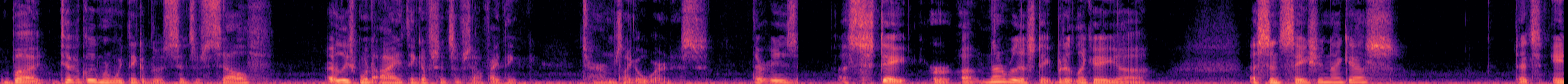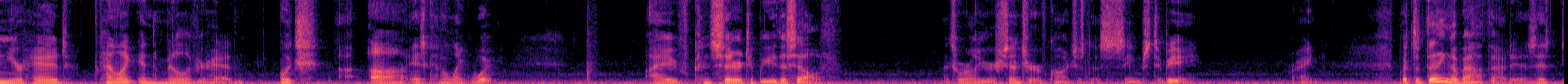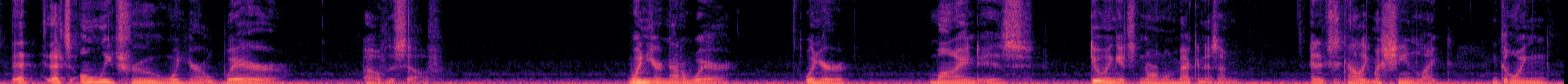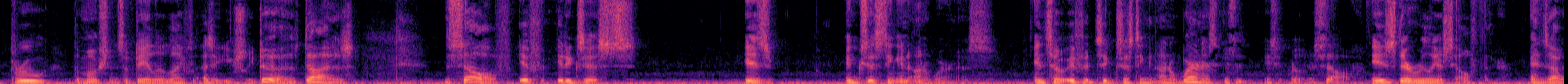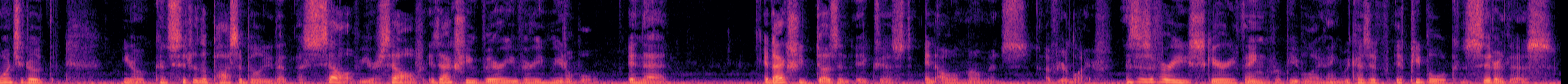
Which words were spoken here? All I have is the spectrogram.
but typically when we think of the sense of self, at least when I think of sense of self, I think terms like awareness. There is a state, or uh, not really a state, but like a uh, a sensation, I guess, that's in your head, kind of like in the middle of your head, which uh, is kind of like what I've considered to be the self. That's where your center of consciousness seems to be, right? But the thing about that is, is that that's only true when you're aware of the self. When you're not aware, when your mind is doing its normal mechanism and it's just kind of like machine like going through the motions of daily life as it usually does does the self if it exists is existing in unawareness and so if it's existing in unawareness, is it is it really a self? Is there really a self there? And so I want you to you know, consider the possibility that a self, yourself, is actually very, very mutable in that it actually doesn't exist in all moments of your life. This is a very scary thing for people, I think, because if, if people consider this,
